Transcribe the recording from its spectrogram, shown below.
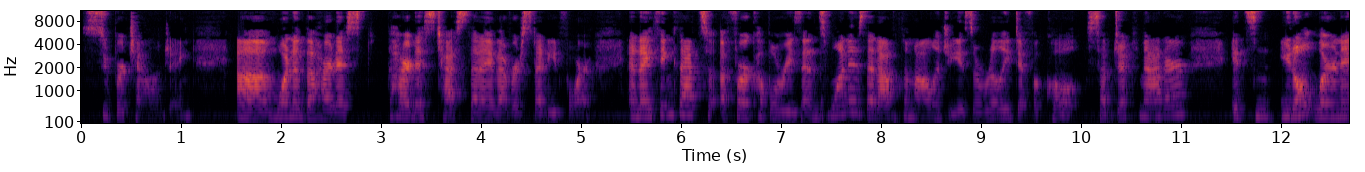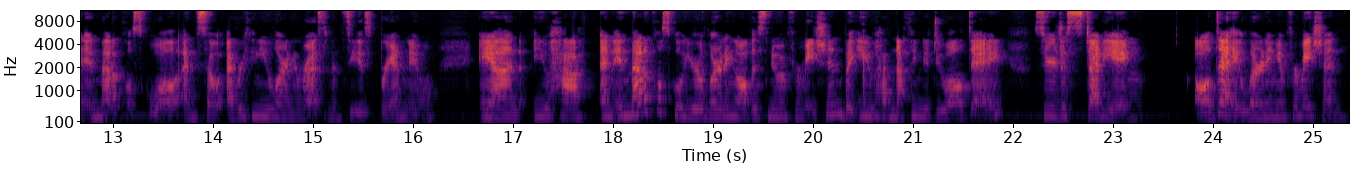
super challenging. Um, one of the hardest hardest test that I've ever studied for. And I think that's uh, for a couple reasons. One is that ophthalmology is a really difficult subject matter. It's you don't learn it in medical school, and so everything you learn in residency is brand new. And you have and in medical school you're learning all this new information, but you have nothing to do all day. So you're just studying all day, learning information.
